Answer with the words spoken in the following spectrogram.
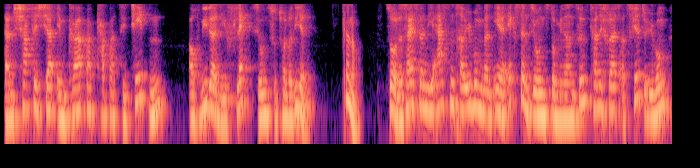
dann schaffe ich ja im Körper Kapazitäten, auch wieder die Flexion zu tolerieren. Genau. So, das heißt, wenn die ersten drei Übungen dann eher extensionsdominant sind, kann ich vielleicht als vierte Übung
